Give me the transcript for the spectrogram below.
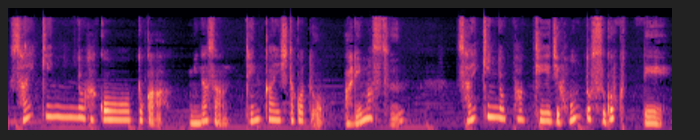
最近の箱とか皆さん展開したことあります？最近のパッケージほんとすごくって、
